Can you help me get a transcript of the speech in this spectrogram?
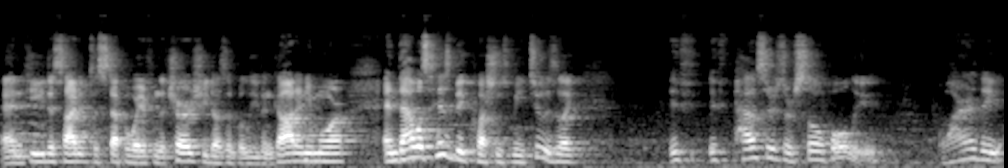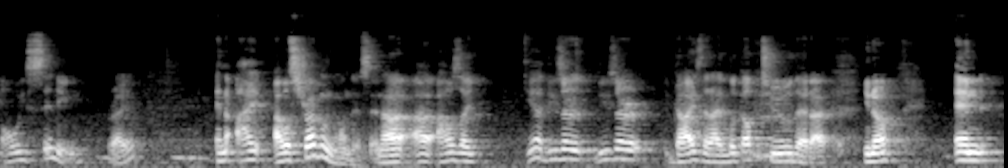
and he decided to step away from the church. He doesn't believe in God anymore. And that was his big question to me, too is like, if, if pastors are so holy, why are they always sinning, right? And I, I was struggling on this, and I, I, I was like, yeah, these are, these are guys that I look up to, that I, you know, and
